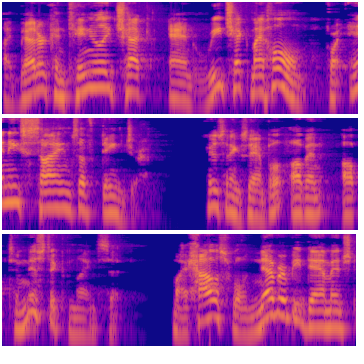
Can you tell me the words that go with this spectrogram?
I better continually check and recheck my home for any signs of danger. Here's an example of an optimistic mindset. My house will never be damaged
